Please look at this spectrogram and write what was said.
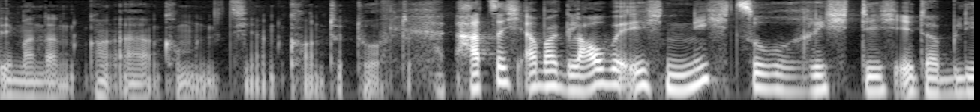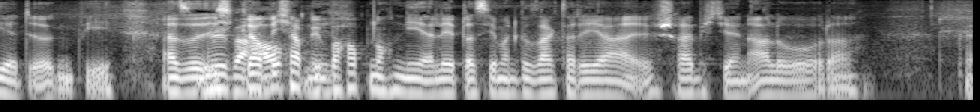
dem man dann äh, kommunizieren konnte, durfte. Hat sich aber, glaube ich, nicht so richtig etabliert irgendwie. Also Nö, ich glaube, ich habe überhaupt noch nie erlebt, dass jemand gesagt hatte, ja, schreibe ich dir in Alu oder äh,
